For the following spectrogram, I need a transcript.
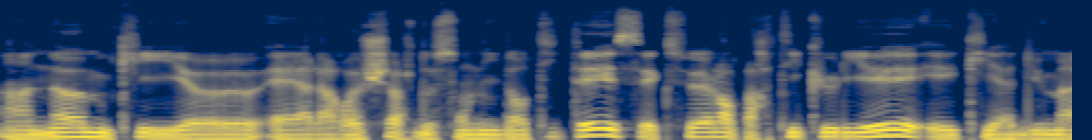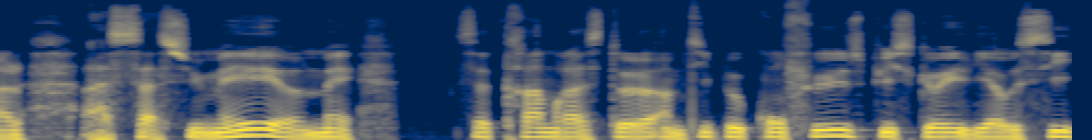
un homme qui est à la recherche de son identité sexuelle en particulier et qui a du mal à s'assumer, mais cette trame reste un petit peu confuse puisqu'il y a aussi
